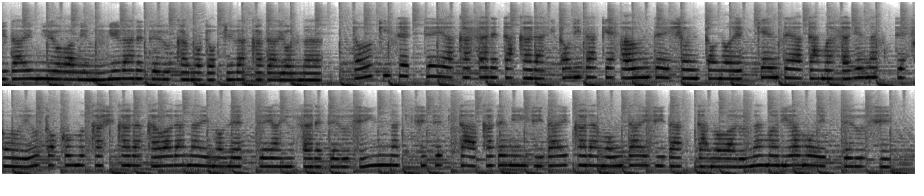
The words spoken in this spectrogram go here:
時代に弱み握られてるかのどちらかだよな。同期設定明かされたから一人だけファウンデーションとの越見で頭下げなくてそういうとこ昔から変わらないのねって揶揄されてるシーンなきしてきたアカデミー時代から問題児だのはルナマリアも言ってるし。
